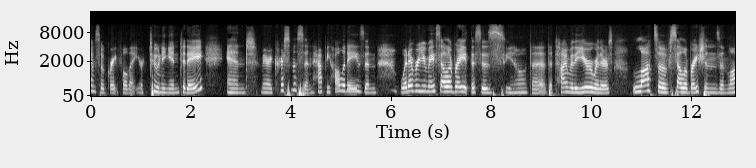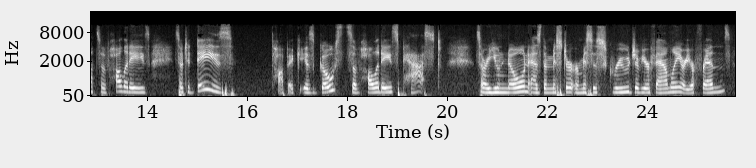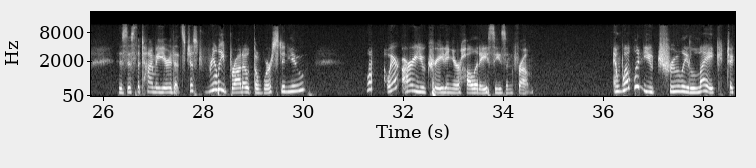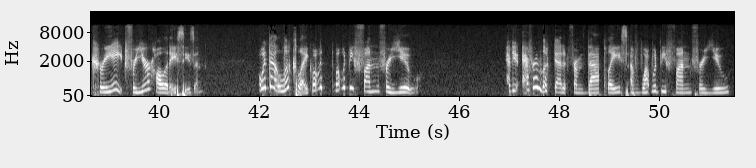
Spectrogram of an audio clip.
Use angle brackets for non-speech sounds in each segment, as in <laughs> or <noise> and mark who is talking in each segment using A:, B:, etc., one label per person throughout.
A: I'm so grateful that you're tuning in today. And Merry Christmas and Happy Holidays and whatever you may celebrate. This is, you know, the, the time of the year where there's lots of celebrations and lots of holidays. So today's topic is Ghosts of Holidays Past. So, are you known as the Mr. or Mrs. Scrooge of your family or your friends? Is this the time of year that's just really brought out the worst in you? What where are you creating your holiday season from? And what would you truly like to create for your holiday season? What would that look like? What would what would be fun for you? Have you ever looked at it from that place of what would be fun for you?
